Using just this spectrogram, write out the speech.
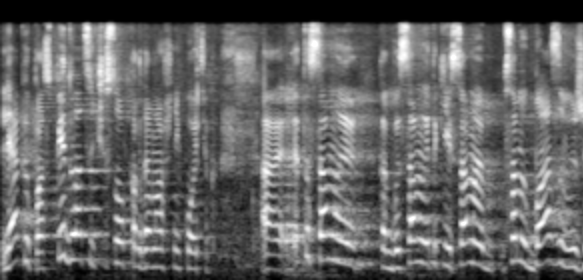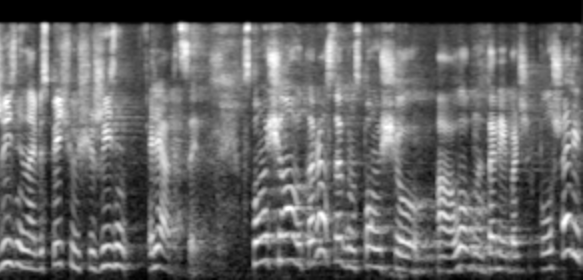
ляг и поспи 20 часов, как домашний котик. А, это самые, как бы, самые такие, самые, самые базовые жизненно обеспечивающие жизнь реакции. С помощью новой коры, особенно с помощью а, лобных долей больших полушарий,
